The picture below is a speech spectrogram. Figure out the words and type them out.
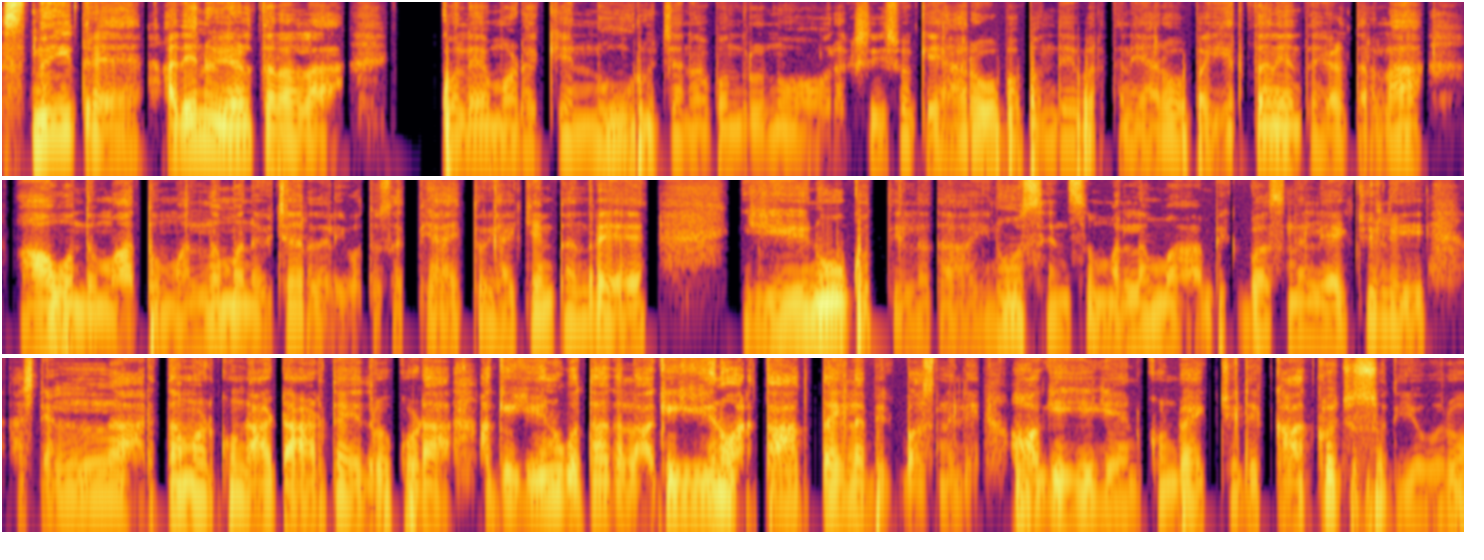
ಸ್ನೇಹಿತರೆ, ಅದೇನು ಹೇಳ್ತಾರಲ್ಲ, ಕೊಲೆ ಮಾಡೋಕ್ಕೆ ನೂರು ಜನ ಬಂದ್ರೂ ರಕ್ಷಿಸೋಕೆ ಯಾರೋ ಒಬ್ಬ ಬಂದೇ ಬರ್ತಾನೆ, ಯಾರೋ ಒಬ್ಬ ಇರ್ತಾನೆ ಅಂತ ಹೇಳ್ತಾರಲ್ಲ, ಆ ಒಂದು ಮಾತು ಮಲ್ಲಮ್ಮನ ವಿಚಾರದಲ್ಲಿ ಇವತ್ತು ಸತ್ಯ ಆಯಿತು. ಯಾಕೆ ಅಂತಂದರೆ ಏನೂ ಗೊತ್ತಿಲ್ಲದ ಇನೋಸೆನ್ಸ್ ಮಲ್ಲಮ್ಮ ಬಿಗ್ ಬಾಸ್ನಲ್ಲಿ ಆ್ಯಕ್ಚುಲಿ ಅಷ್ಟೆಲ್ಲ ಅರ್ಥ ಮಾಡ್ಕೊಂಡು ಆಟ ಆಡ್ತಾ ಇದ್ದರೂ ಕೂಡ ಆಕೆಗೆ ಏನೂ ಗೊತ್ತಾಗಲ್ಲ ಆಕೆಗೆ ಏನೂ ಅರ್ಥ ಆಗ್ತಾ ಇಲ್ಲ ಬಿಗ್ ಬಾಸ್ನಲ್ಲಿ. ಹಾಗೆ ಹೀಗೆ ಅಂದ್ಕೊಂಡು ಆ್ಯಕ್ಚುಲಿ ಕಾಕ್ರೋಚ್ ಸುದಿಯವರು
